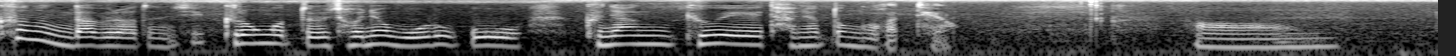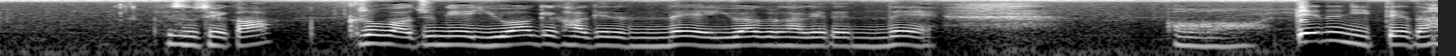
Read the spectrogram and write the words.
큰 응답이라든지 그런 것들을 전혀 모르고 그냥 교회에 다녔던 것 같아요. 어, 그래서 제가 그런 와중에 유학에 가게 됐는데 유학을 가게 됐는데 어, 때는 이때다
